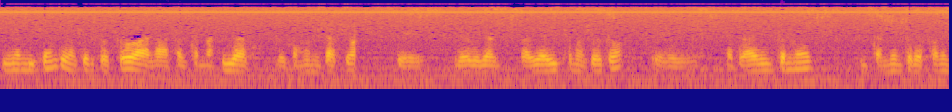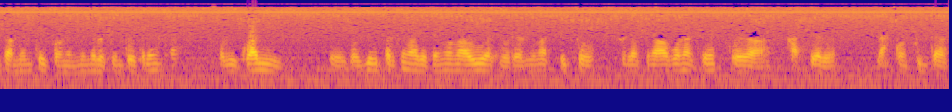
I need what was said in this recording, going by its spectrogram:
siguen vigentes, ¿no es cierto?, todas las alternativas de comunicación que creo que ya había dicho, ¿no es cierto?, eh, a través de Internet y también telefónicamente con el número 130, por el cual eh, cualquier persona que tenga una duda sobre algún aspecto relacionado con la pueda hacer las consultas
